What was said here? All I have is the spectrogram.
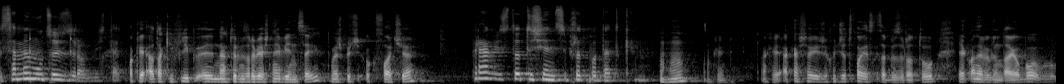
samemu coś zrobić, tak? Okej, a taki flip, y, na którym zarobiłaś najwięcej, to możesz być o kwocie. Prawie 100 tysięcy przed podatkiem. Mhm. Okej. Okej, A Kasia, jeżeli chodzi o twoje sceny zwrotu, jak one wyglądają? Bo, bo-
